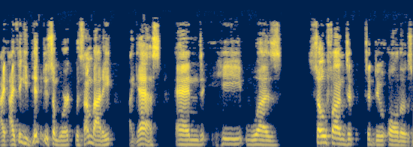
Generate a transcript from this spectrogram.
I, I think he did do some work with somebody, I guess. And he was so fun to, to do all those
